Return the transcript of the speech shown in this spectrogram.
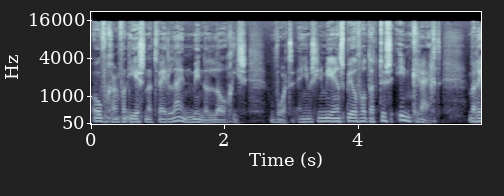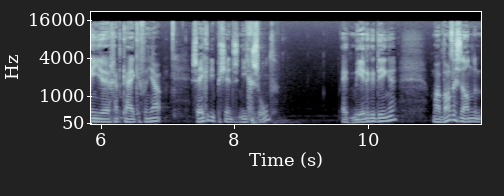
overgang van eerste naar tweede lijn minder logisch wordt. En je misschien meer een speelveld daartussenin krijgt. Waarin je gaat kijken van ja, zeker die patiënt is niet gezond. Heeft meerdere dingen. Maar wat is dan de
